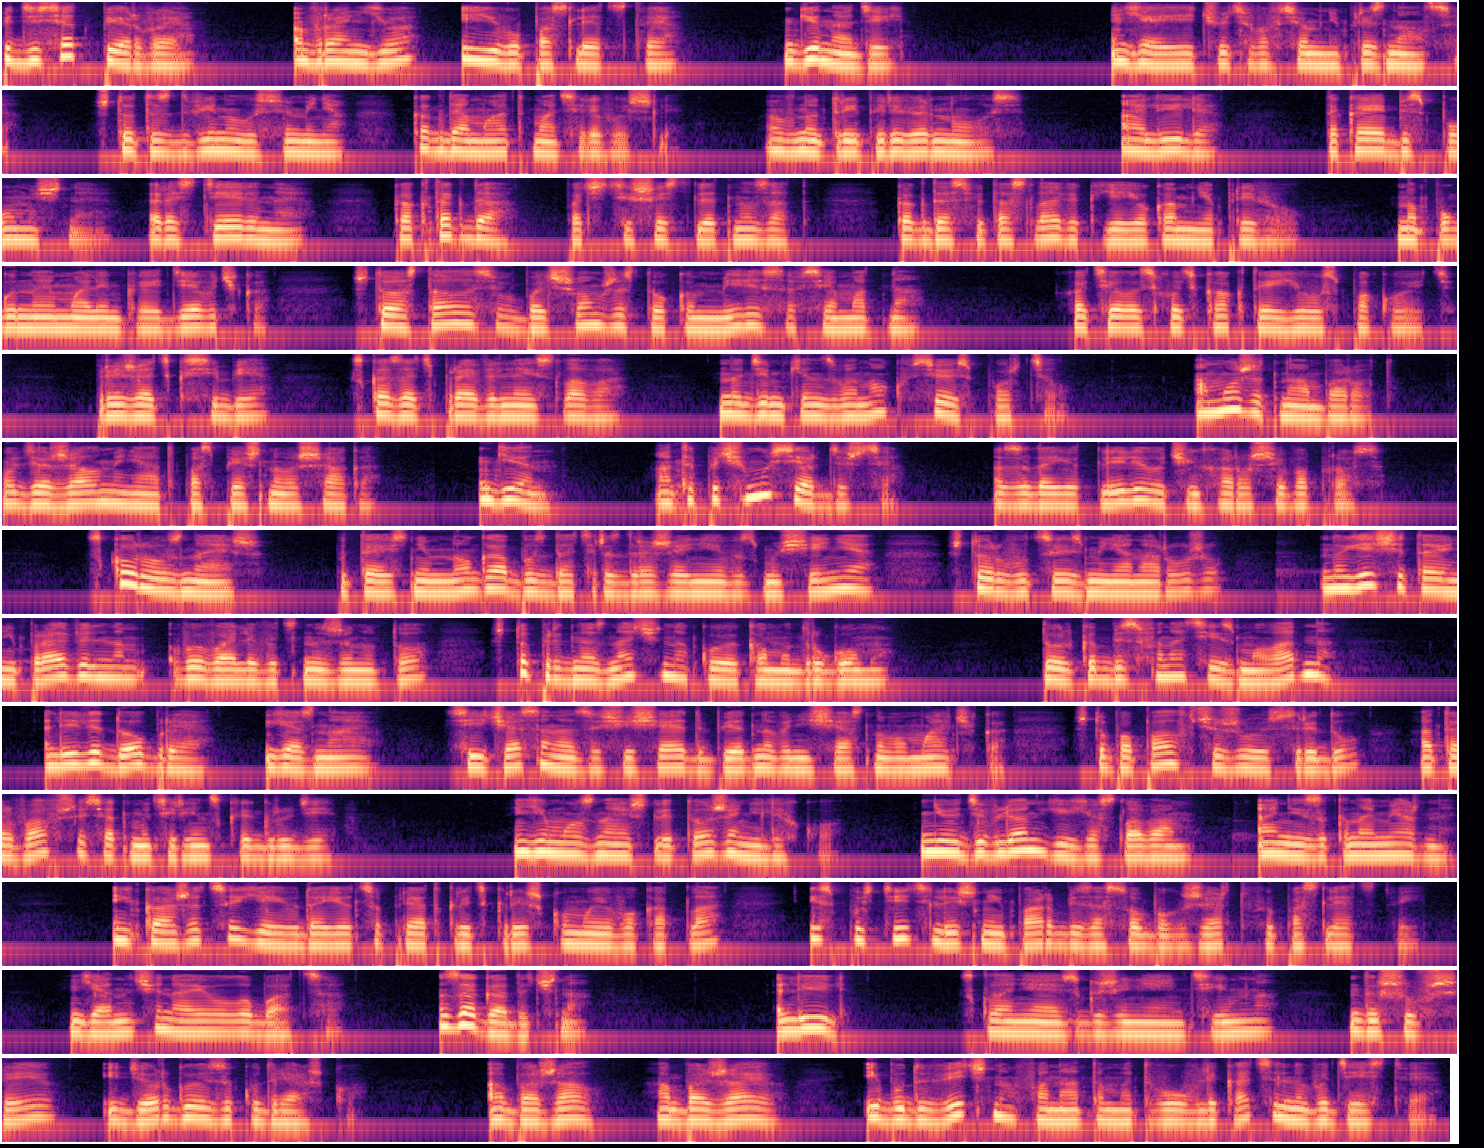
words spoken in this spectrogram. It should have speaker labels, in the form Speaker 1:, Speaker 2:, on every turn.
Speaker 1: 51. Вранье и его последствия. Геннадий. Я ей чуть во всем не признался. Что-то сдвинулось у меня, когда мы от матери вышли. Внутри перевернулось. А Лиля, такая беспомощная, растерянная, как тогда, почти шесть лет назад, когда Святославик ее ко мне привел. Напуганная маленькая девочка, что осталась в большом жестоком мире совсем одна. Хотелось хоть как-то ее успокоить прижать к себе, сказать правильные слова. Но Димкин звонок все испортил. А может, наоборот, удержал меня от поспешного шага. «Ген, а ты почему сердишься?» — задает Лили очень хороший вопрос. «Скоро узнаешь». Пытаюсь немного обуздать раздражение и возмущение, что рвутся из меня наружу, но я считаю неправильным вываливать на жену то, что предназначено кое-кому другому. Только без фанатизма, ладно? Лили добрая, я знаю. Сейчас она защищает бедного несчастного мальчика, что попал в чужую среду, оторвавшись от материнской груди. Ему, знаешь ли, тоже нелегко. Не удивлен ее словам. Они закономерны. И, кажется, ей удается приоткрыть крышку моего котла и спустить лишний пар без особых жертв и последствий. Я начинаю улыбаться. Загадочно. «Лиль», склоняюсь к жене интимно, дышу в шею и дергаю за кудряшку. Обожал, обожаю и буду вечным фанатом этого увлекательного действия.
